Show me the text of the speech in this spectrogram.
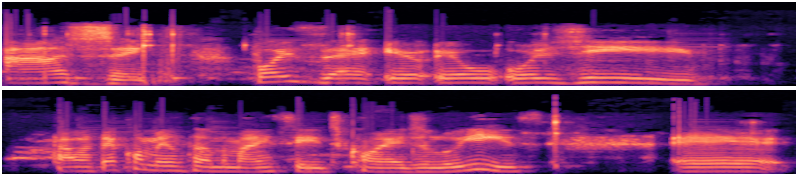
Ah, gente. Pois é, eu, eu hoje estava até comentando mais cedo com a Ed Luiz. É,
